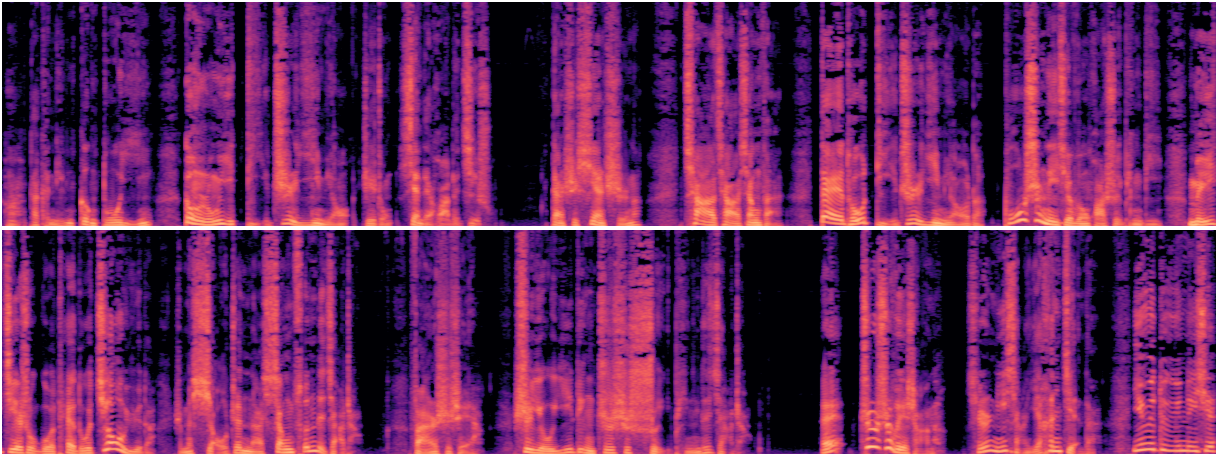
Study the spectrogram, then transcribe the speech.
啊，他肯定更多疑，更容易抵制疫苗这种现代化的技术。但是现实呢，恰恰相反，带头抵制疫苗的。不是那些文化水平低、没接受过太多教育的什么小镇呐、乡村的家长，反而是谁啊？是有一定知识水平的家长。哎，这是为啥呢？其实你想也很简单，因为对于那些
